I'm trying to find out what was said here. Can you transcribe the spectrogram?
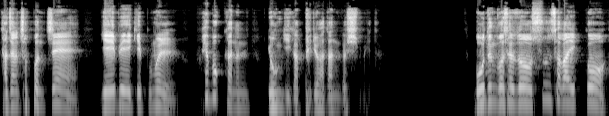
가장 첫 번째 예배의 기쁨을 회복하는 용기가 필요하다는 것입니다. 모든 것에도 순서가 있고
